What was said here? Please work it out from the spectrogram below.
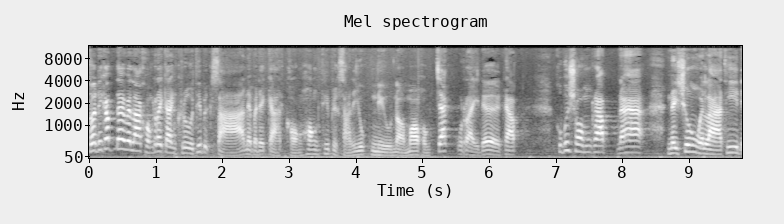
สวัสดีครับ ได้เวลาของรายการครูที่ปรึกษาในบรรยากาศของห้องที่ปรึกษาในยุค New Normal ของแจ็คไรเดอร์ครับ คุณผู้ชมครับนะฮะในช่วงเวลาที่เ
